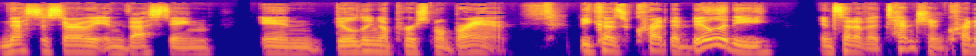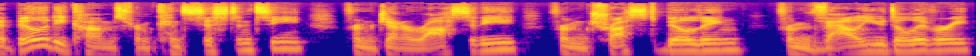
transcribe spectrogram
necessarily investing in building a personal brand because credibility instead of attention. Credibility comes from consistency, from generosity, from trust building, from value delivery.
